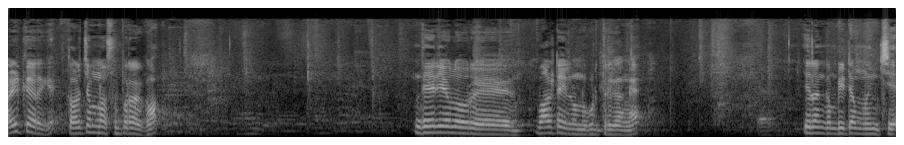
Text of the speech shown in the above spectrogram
அழுக்காக இருக்குது தொடச்சோம்னா சூப்பராக இருக்கும். இந்த ஏரியாவில் ஒரு வால் டைல் ஒன்று கொடுத்துருக்காங்க. இதெல்லாம் கம்ப்ளீட்டாக முடிஞ்சுச்சு.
